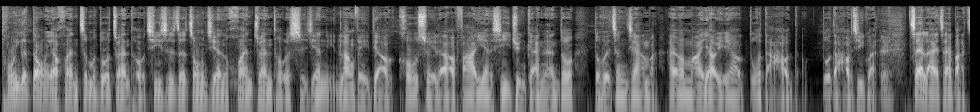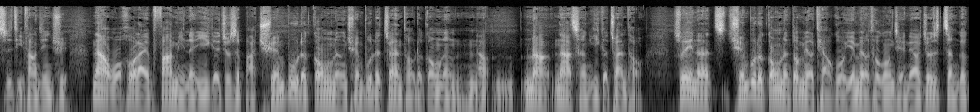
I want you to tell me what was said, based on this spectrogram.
同一个洞要换这么多钻头，其实这中间换钻头的时间你浪费掉，口水啦、发炎、细菌感染都都会增加嘛。还有麻药也要多打好多打好几管，对，再来再把植体放进去。那我后来发明了一个，就是把全部的功能、全部的钻头的功能纳纳纳成一个钻头，所以呢，全部的功能都没有跳过，也没有偷工减料，就是整个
